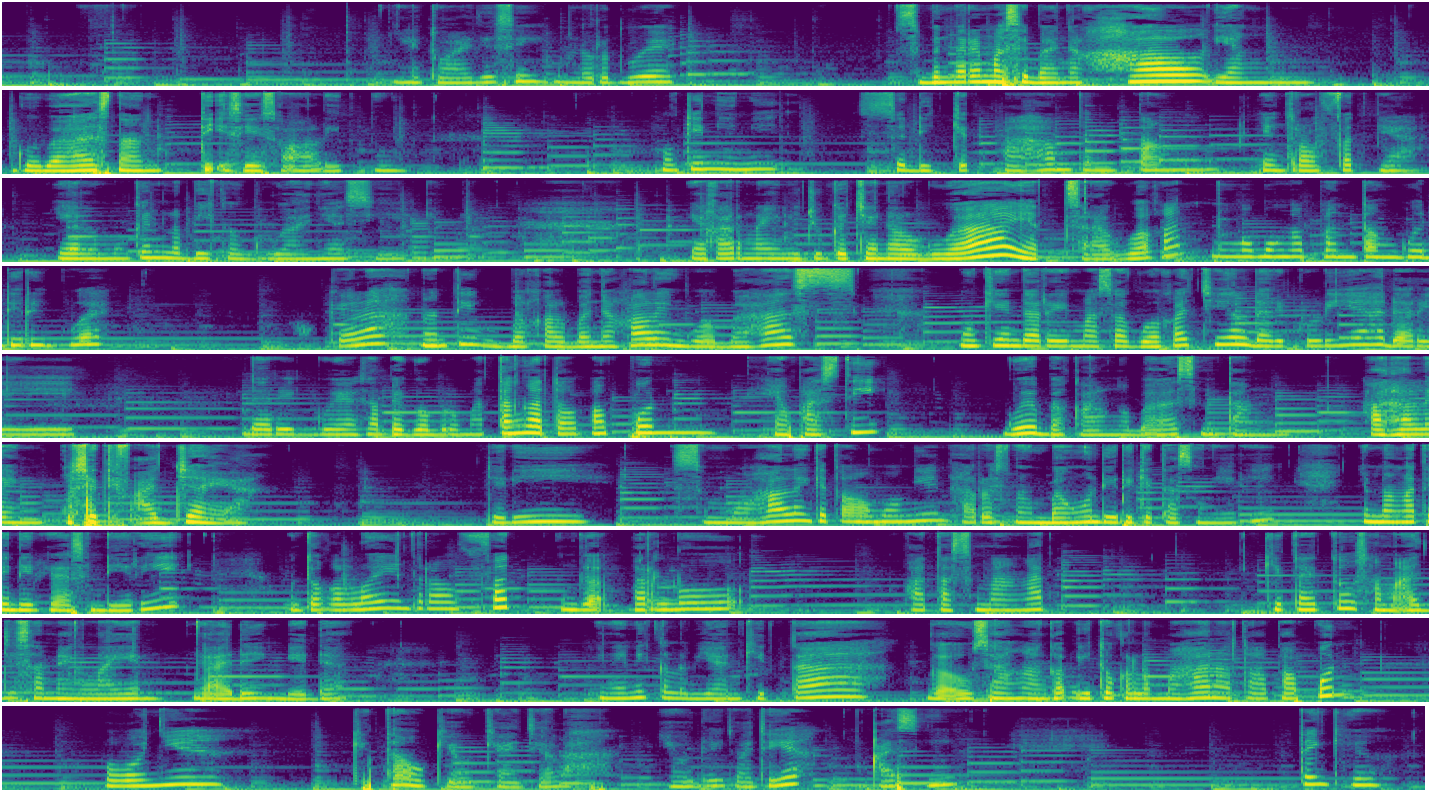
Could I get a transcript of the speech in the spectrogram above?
Itu aja sih menurut gue. Sebenarnya masih banyak hal yang gue bahas nanti sih soal itu. Mungkin ini sedikit paham tentang introvert ya. Ya mungkin lebih ke guanya sih ya karena ini juga channel gue ya terserah gue kan mau ngomong apa tentang gue diri gue oke lah nanti bakal banyak hal yang gue bahas. Mungkin dari masa gue kecil dari kuliah dari dari gue sampai gue berumah tangga atau apa pun yang pasti gue bakal ngebahas tentang hal-hal yang positif aja ya. Jadi semua hal yang kita omongin harus membangun diri kita sendiri nyemangatin diri kita sendiri. Untuk lo yang introvert nggak perlu patah semangat kita itu sama aja sama yang lain. Nggak ada yang beda. Ini nih kelebihan kita nggak usah nganggap itu kelemahan atau apa pun. Pokoknya kita oke oke aja lah. Ya udah itu aja ya. Makasih. Thank you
